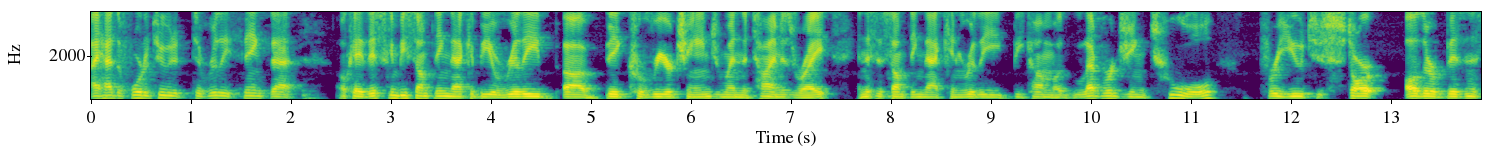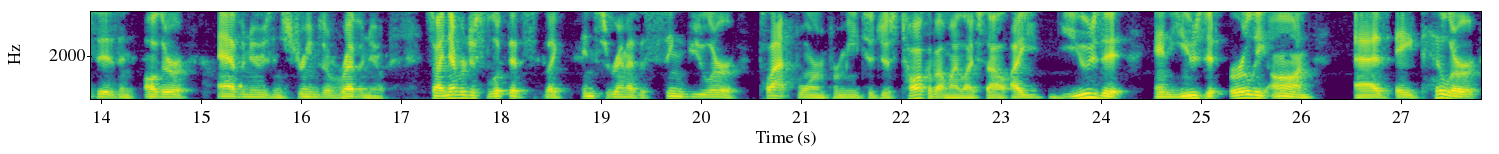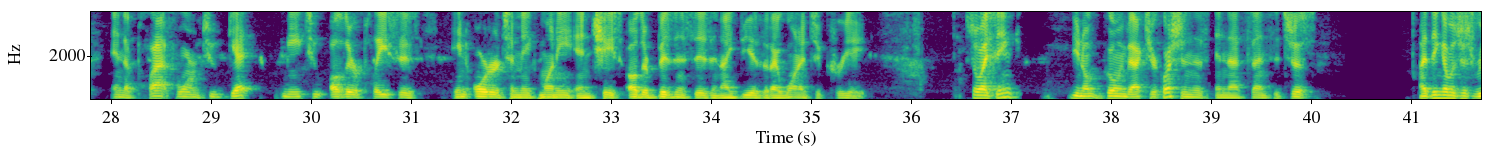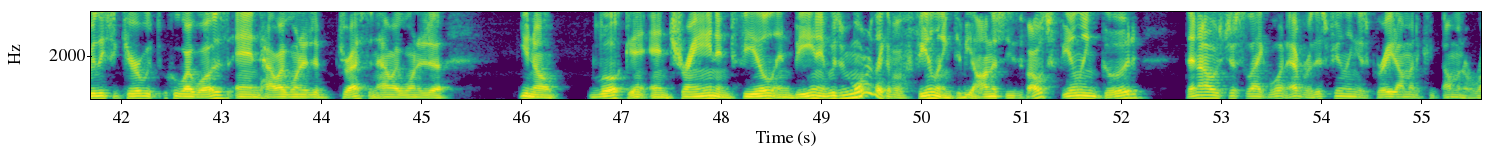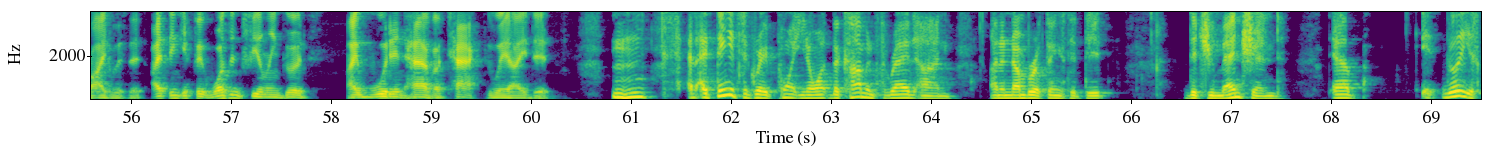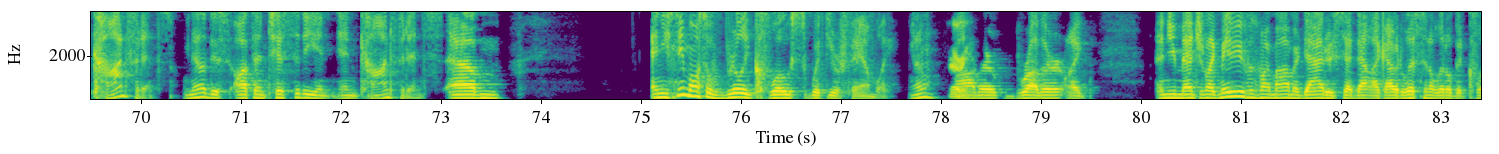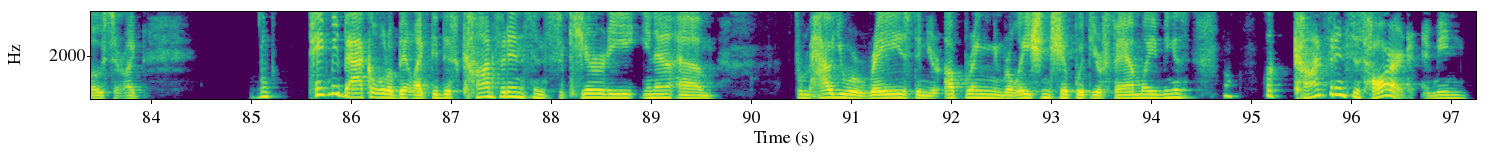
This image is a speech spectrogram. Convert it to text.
I had the fortitude to really think that okay, this can be something that could be a really uh, big career change when the time is right, and this is something that can really become a leveraging tool for you to start other businesses and other avenues and streams of revenue. So I never just looked at like Instagram as a singular platform for me to just talk about my lifestyle. I use it and used it early on as a pillar and a platform to get me to other places in order to make money and chase other businesses and ideas that I wanted to create. So I think, you know, going back to your question is in that sense, it's just I think I was just really secure with who I was and how I wanted to dress and how I wanted to, you know, look and, and, train and feel and be. And it was more like of a feeling, to be honest. If I was feeling good, then I was just like, whatever, this feeling is great. I'm gonna I'm gonna ride with it. I think if it wasn't feeling good, I wouldn't have attacked the way I did. Mm-hmm. And I think it's a great point. You know what? The common thread on on a number of things that did that you mentioned, uh, it really is confidence. You know, this authenticity and, and confidence. Um, and you seem also really close with your family, you know, Very. father, brother, like, and you mentioned like maybe if it was my mom or dad who said that, like I would listen a little bit closer. Like, take me back a little bit. Like, did this confidence and security, you know, um, from how you were raised and your upbringing and relationship with your family? Because look, confidence is hard. I mean,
